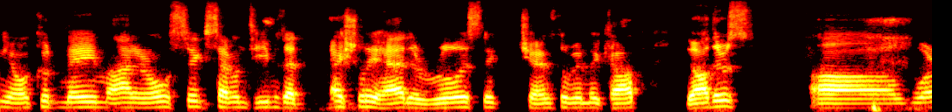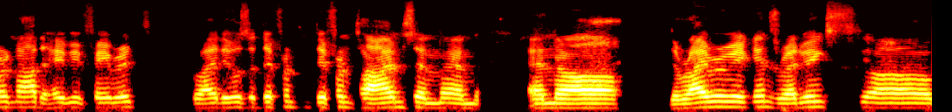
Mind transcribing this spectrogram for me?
you know could name I don't know six seven teams that actually had a realistic chance to win the cup. The others uh, were not heavy favorites, right? It was a different different times, and and and uh, the rivalry against Red Wings, uh,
